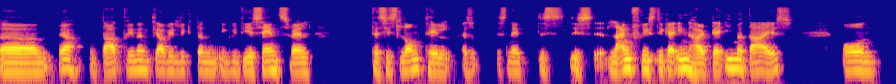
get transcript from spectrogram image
ähm, ja, und da drinnen, glaube ich, liegt dann irgendwie die Essenz, weil das ist Longtail, also das, nicht, das ist langfristiger Inhalt, der immer da ist. Und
